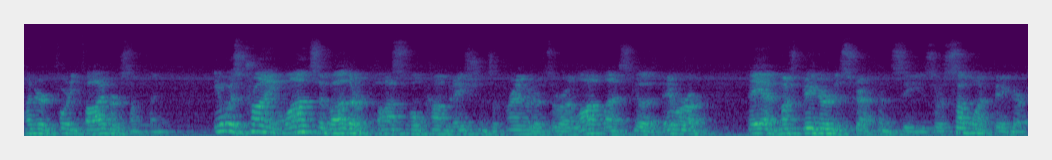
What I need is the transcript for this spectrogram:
145 or something, it was trying lots of other possible combinations of parameters that were a lot less good. They were they had much bigger discrepancies or somewhat bigger.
